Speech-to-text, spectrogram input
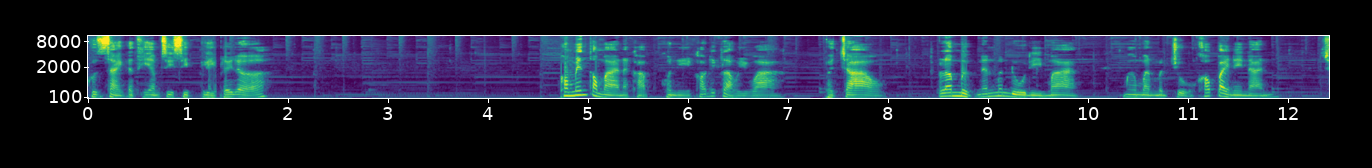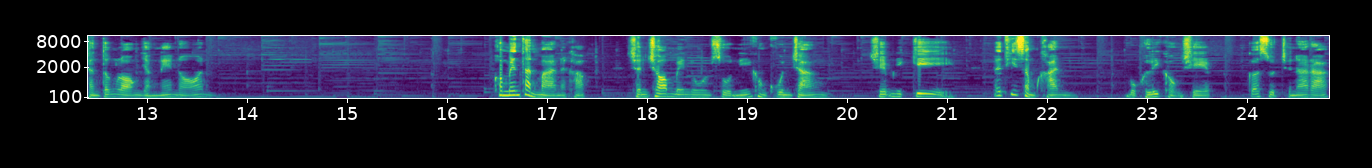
คุณใส่กระเทียม 40กลีบเลยเหรอคอมเมนต์ต่อมานะครับ คนนี้เขาได้กล่าวไว้ว่า พระเจ้า ปลาหมึกนั้นมันดูดีมาก เมื่อมันบรรจุเข้าไปในนั้น ฉันต้องลองอย่างแน่นอน คอมเมนต์ถัดมานะครับ ฉันชอบเมนูสูตรนี้ของคุณจัง เชฟนิกกี้ และที่สำคัญ บุคลิกของเชฟก็สุดจะน่ารัก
